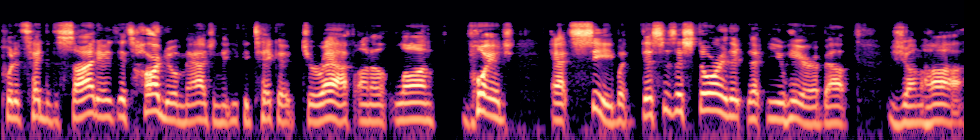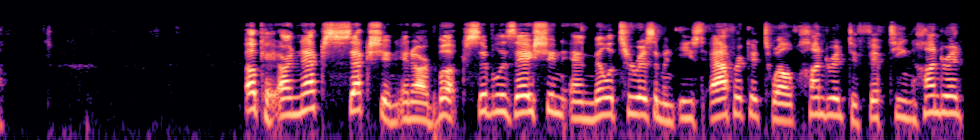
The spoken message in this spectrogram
put its head to the side? It's hard to imagine that you could take a giraffe on a long voyage at sea, but this is a story that, that you hear about Zheng He. Okay, our next section in our book, Civilization and Militarism in East Africa, 1200 to 1500.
